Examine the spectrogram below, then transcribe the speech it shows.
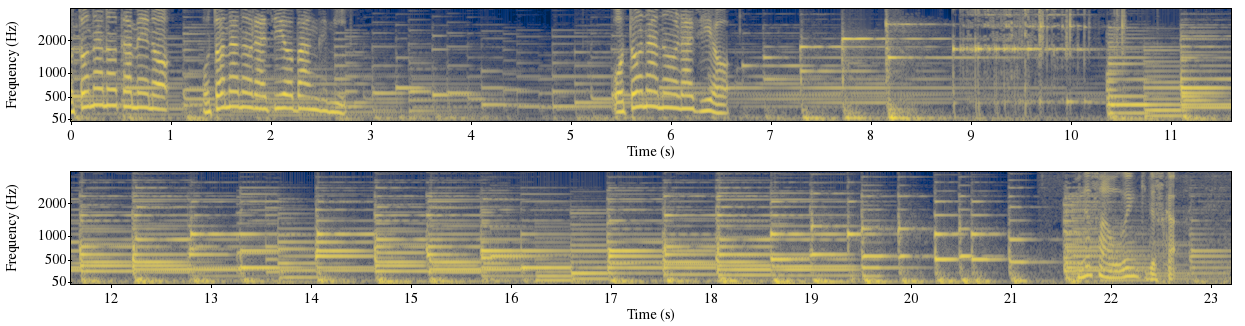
大人のための大人のラジオ番組。大人のラジオ。皆さんお元気ですか、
